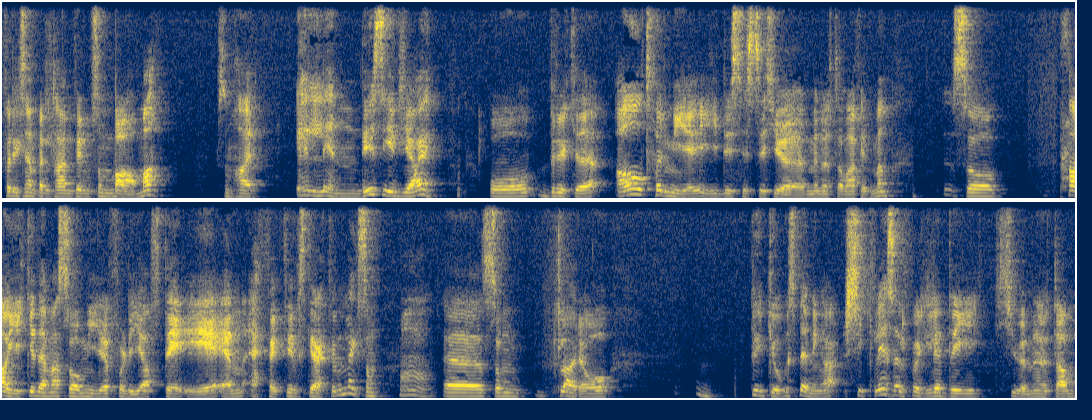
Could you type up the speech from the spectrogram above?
for eksempel ta en film som Mama, som har elendig CGI, og bruker det altfor mye i de siste 20 minuttene av filmen, så plager ikke det meg så mye fordi at det er en effektiv skrekkfilm, liksom. Eh, som klarer å bygge opp spenninga skikkelig. Selvfølgelig, de 20 minuttene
